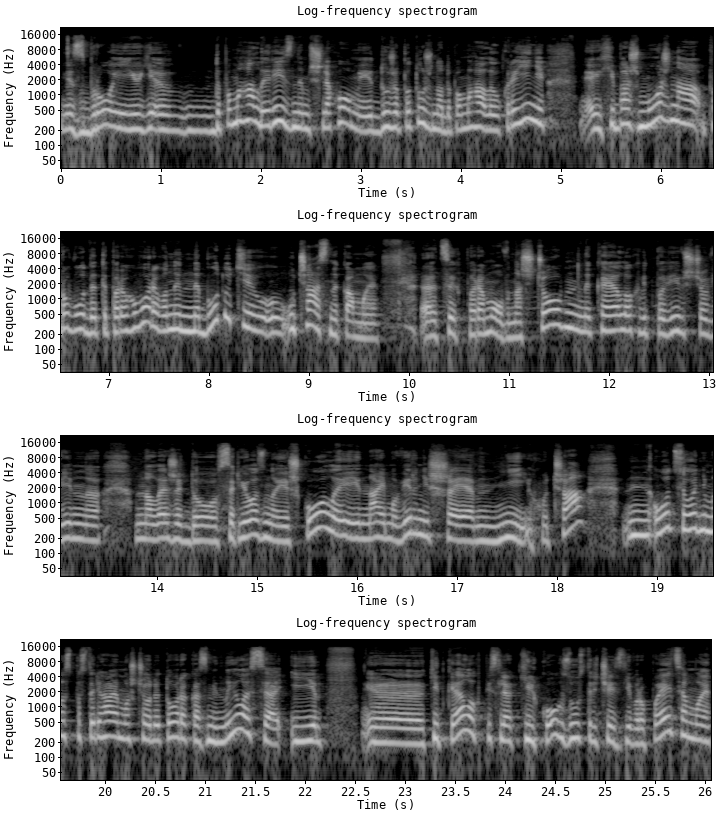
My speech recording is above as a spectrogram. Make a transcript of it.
зброєю, допомагали різним шляхом і дуже потужно допомагали Україні. Хіба ж можна проводити переговори? Вони не будуть учасниками цих перемов. На що Келох відповів, що він належить до серйозної школи, і наймовірніше ні. Хоча от сьогодні ми спостерігаємо, що риторика змінилася, і е, Кіт Келох після кількох зустрічей з європейцями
